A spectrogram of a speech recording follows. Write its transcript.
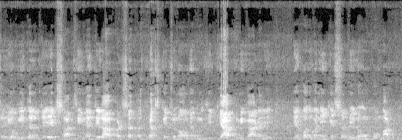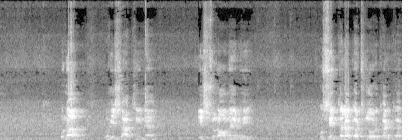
सहयोगी दल के एक साथी ने जिला परिषद अध्यक्ष के चुनाव में उनकी क्या भूमिका रही, ये मधुबनी के सभी लोगों को मालूम है। पुनः वही साथी ने इस चुनाव में भी उसी तरह गठजोड़ कर कर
